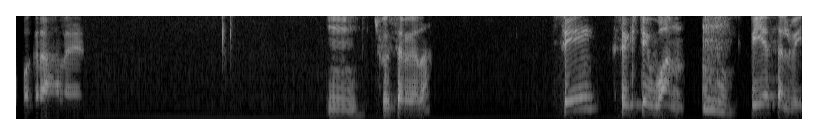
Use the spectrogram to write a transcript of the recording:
ఉపగ్రహాలు అనే చూశారు కదా? సి సిక్స్టీ వన్ పిఎస్ఎల్వి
